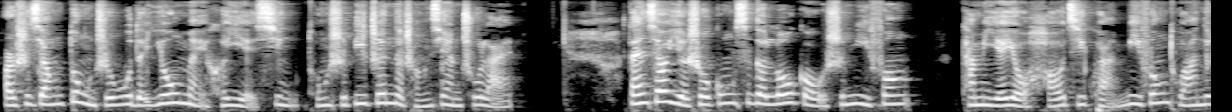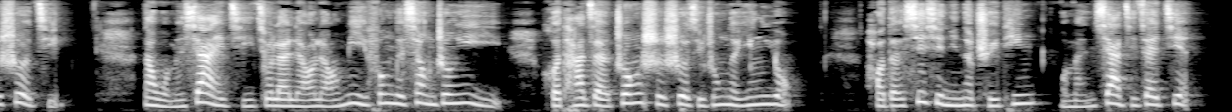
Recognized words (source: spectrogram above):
而是将动植物的优美和野性同时逼真的呈现出来。胆小野兽公司的 logo 是蜜蜂，他们也有好几款蜜蜂图案的设计。那我们下一集就来聊聊蜜蜂的象征意义和它在装饰设计中的应用。好的，谢谢您的垂听，我们下集再见。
